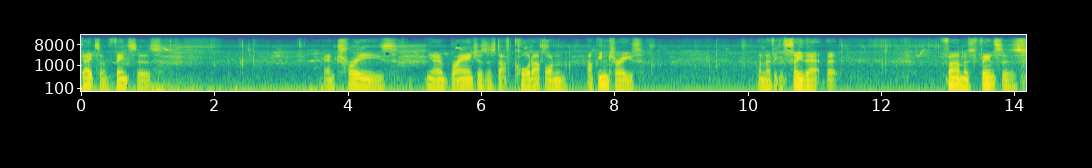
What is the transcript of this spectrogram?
gates and fences and trees, you know, branches and stuff caught up on up in trees. I don't know if you can see that, but farmers' fences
